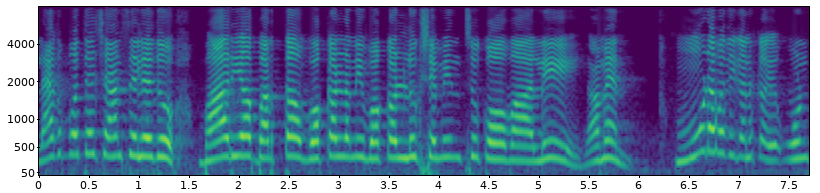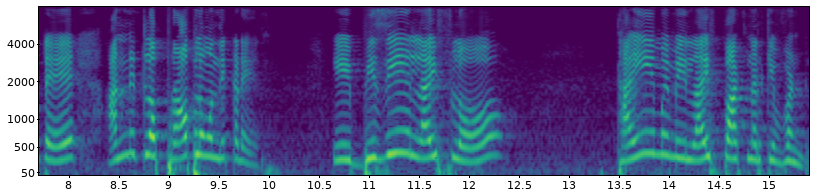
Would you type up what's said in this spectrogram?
లేకపోతే ఛాన్సే లేదు. భార్య భర్త ఒకళ్ళని ఒకళ్ళు క్షమించుకోవాలి. ఆమెన్ మూడవది కనుక ఉంటే అన్నిట్లో ప్రాబ్లం ఉంది ఇక్కడే. ఈ బిజీ లైఫ్లో టైం మీ లైఫ్ పార్ట్నర్కి ఇవ్వండి.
